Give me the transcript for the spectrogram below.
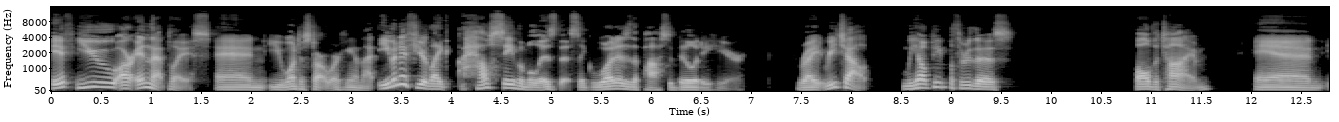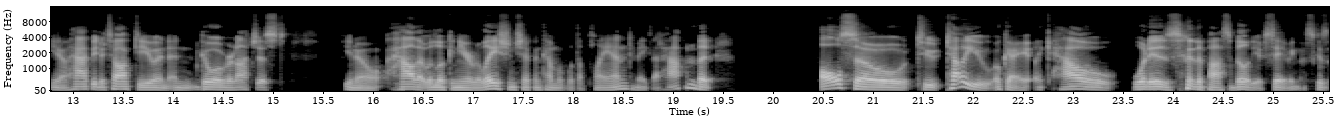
if you are in that place and you want to start working on that, even if you're like, how savable is this? Like, what is the possibility here? Right? Reach out. We help people through this all the time. And, you know, happy to talk to you and, and go over not just, you know, how that would look in your relationship and come up with a plan to make that happen, but also to tell you, okay, like how, what is the possibility of saving this? Because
